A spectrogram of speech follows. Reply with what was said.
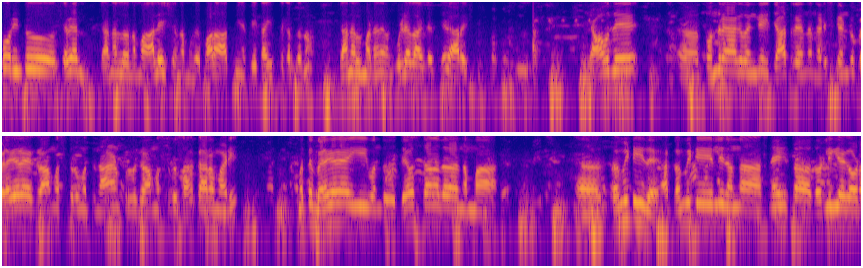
four into seven channel ನಮ್ಮ ಆಲೇಶ ನಮಗೆ ಬಹಳ ಆತ್ಮೀಯ ಬೇಕಾಗಿರ್ತಕ್ಕಂಥನು ಚಾನಲ್ ಮಾಡೋಣ ಒಂದು ಹೇಳಿ ಅಂತೇಳಿ ಹಾರೈಸ್ತೀವಿ ಯಾವುದೇ ತೊಂದರೆ ಆಗದಂಗೆ ಈ ಜಾತ್ರೆಯನ್ನ ನಡೆಸ್ಕೊಂಡು ಬೆಳಗೆರೆ ಗ್ರಾಮಸ್ಥರು ಮತ್ತು ನಾರಾಯಣಪುರದ ಗ್ರಾಮಸ್ಥರು ಸಹಕಾರ ಮಾಡಿ ಮತ್ತೆ ಬೆಳಗೆರೆ ಈ ಒಂದು ದೇವಸ್ಥಾನದ ನಮ್ಮ ಕಮಿಟಿ ಇದೆ. ಆ ಕಮಿಟಿಯಲ್ಲಿ ನನ್ನ ಸ್ನೇಹಿತ ದೊಡ್ಡಲಿಗೇಗೌಡ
